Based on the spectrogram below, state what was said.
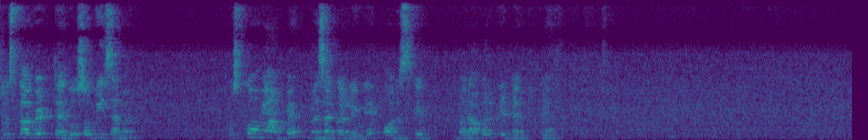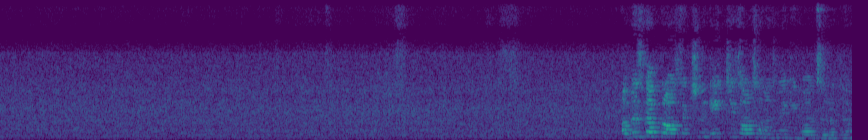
जो इसका विथ है 220 सौ mm, उसको हम यहाँ पे मेज़र कर लेंगे और इसके बराबर के डेप्थ पे अब इसका क्रॉस सेक्शन एक चीज़ और समझने की बहुत ज़रूरत है।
